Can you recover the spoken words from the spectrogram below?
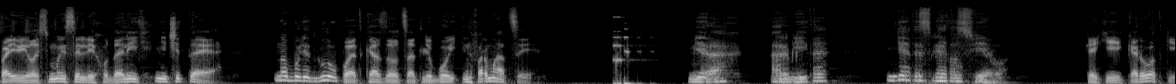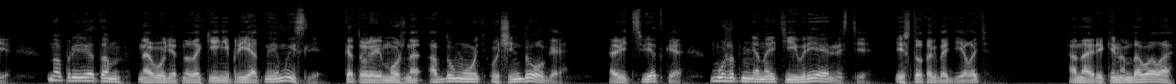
Появилась мысль их удалить, не читая. Но будет глупо отказываться от любой информации. «Мирах? Орбита? Где ты спрятал сферу?» Какие короткие, но при этом наводят на такие неприятные мысли, которые можно обдумывать очень долго. А ведь Светка может меня найти и в реальности. И что тогда делать? Она рекомендовала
